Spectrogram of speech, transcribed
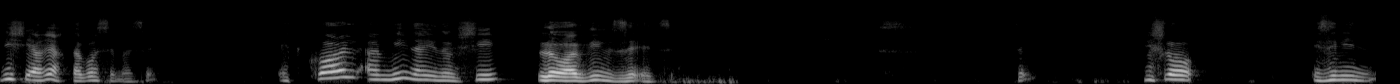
מי שיריח את הבושם הזה, את כל המין האנושי לא אוהבים זה את זה. יש לו איזה מין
